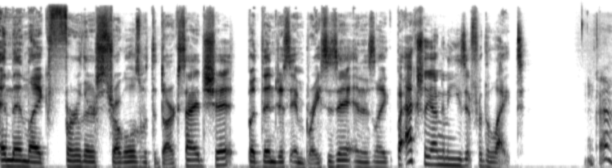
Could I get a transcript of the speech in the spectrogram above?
and then like further struggles with the dark side shit, but then just embraces it and is like, "But actually, I'm going to use it for the light." Okay.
